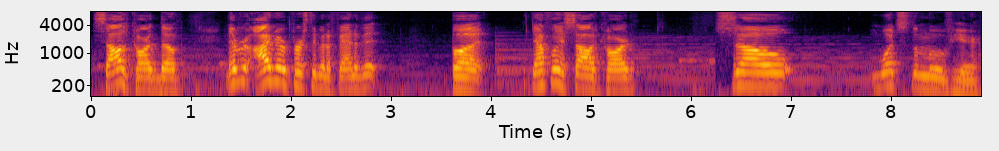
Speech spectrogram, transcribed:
Solid card, though. Never, I've never personally been a fan of it, but definitely a solid card. So, what's the move here?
